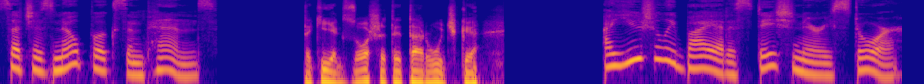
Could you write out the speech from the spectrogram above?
such as notebooks and pens, такі як зошити та ручки. I usually buy at a stationery store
